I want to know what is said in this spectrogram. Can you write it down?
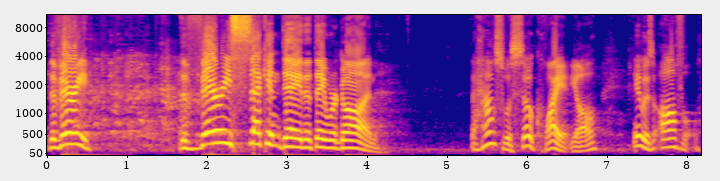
The very, the very second day that they were gone, the house was so quiet, y'all. It was awful.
